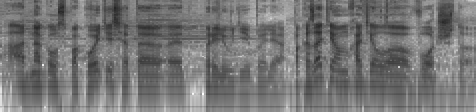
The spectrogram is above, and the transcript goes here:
однако успокойтесь, это, это прелюдии были. Показать я вам хотел э, вот что.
